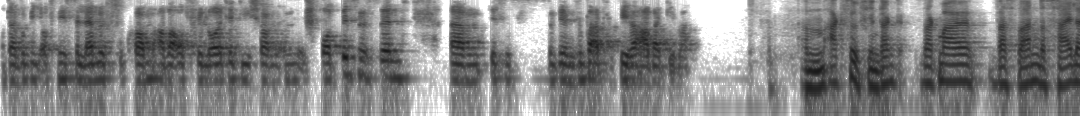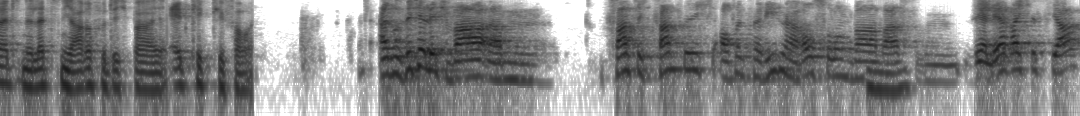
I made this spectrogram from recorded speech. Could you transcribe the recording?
und da wirklich aufs nächste Level zu kommen. Aber auch für Leute, die schon im Sportbusiness sind, ähm, ist es, sind wir ein super attraktiver Arbeitgeber. Ähm, Axel, vielen Dank. Sag mal, was war denn das Highlight in den letzten Jahren für dich bei ApeKick TV? Also sicherlich war ähm, 2020, auch wenn es eine riesen Herausforderung war, mhm. war es ein sehr lehrreiches Jahr,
